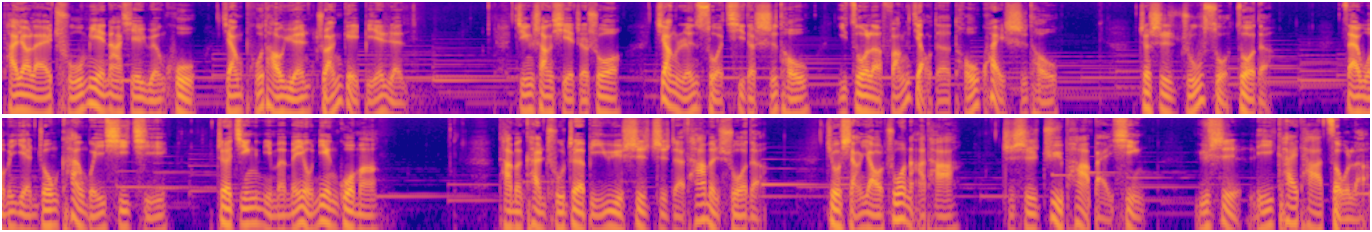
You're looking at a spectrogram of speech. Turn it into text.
他要来除灭那些园户，将葡萄园转给别人。经上写着说：“匠人所弃的石头，已做了房角的头块石头。这是主所做的，在我们眼中看为稀奇。这经你们没有念过吗？”他们看出这比喻是指着他们说的。就想要捉拿他，只是惧怕百姓，于是离开他走了。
